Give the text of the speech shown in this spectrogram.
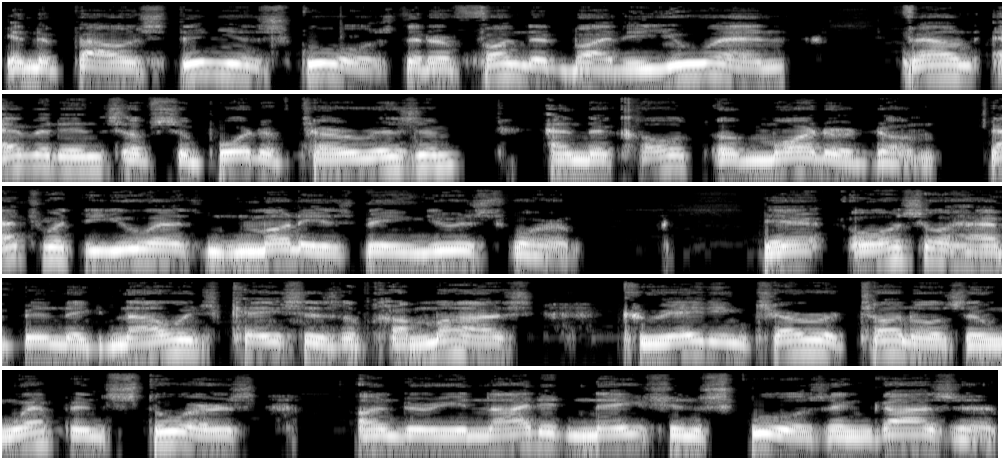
in the Palestinian schools that are funded by the UN found evidence of support of terrorism and the cult of martyrdom. That's what the UN money is being used for. There also have been acknowledged cases of Hamas creating terror tunnels and weapons stores under United Nations schools in Gaza.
